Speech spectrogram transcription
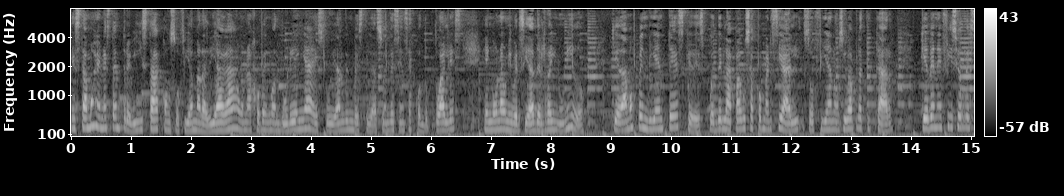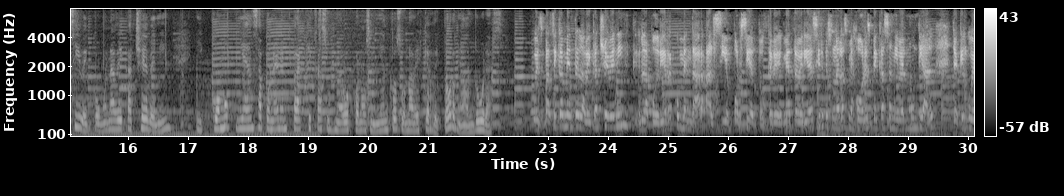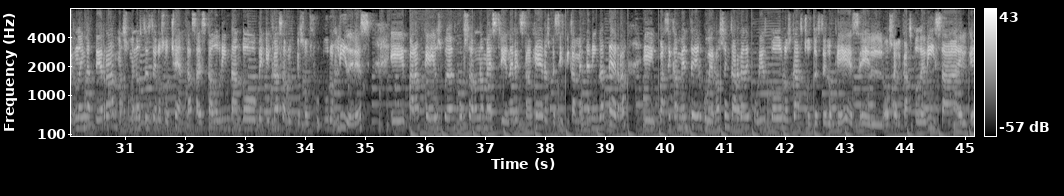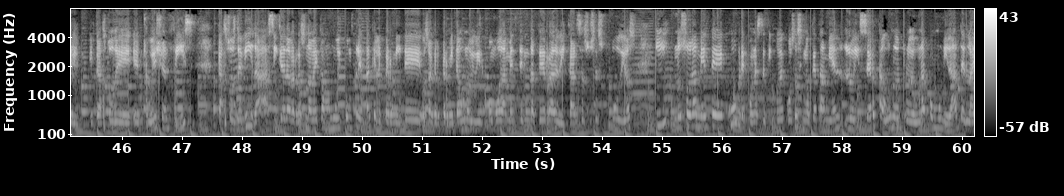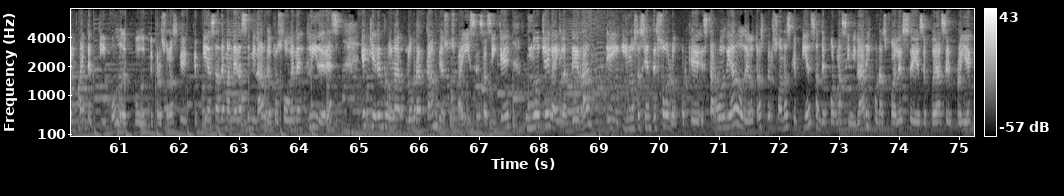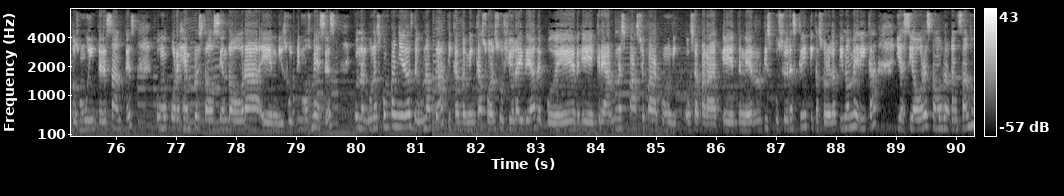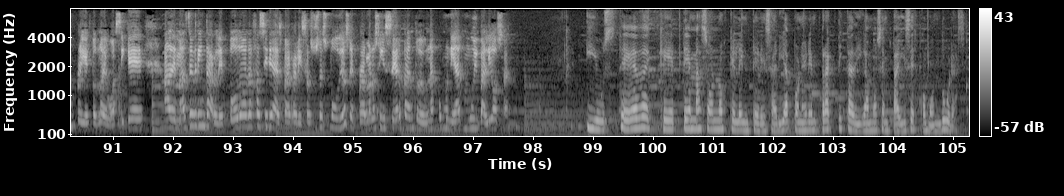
Estamos en esta entrevista con Sofía Maradiaga, una joven hondureña estudiando investigación de ciencias conductuales en una universidad del Reino Unido. Quedamos pendientes que después de la pausa comercial, Sofía nos iba a platicar qué beneficios reciben con una beca Chevening y cómo piensa poner en práctica sus nuevos conocimientos una vez que retorne a Honduras pues básicamente la beca Chevening la podría recomendar al 100%. Me atrevería a decir que es una de las mejores becas a nivel mundial, ya que el gobierno de Inglaterra, más o menos desde los 80, ha estado brindando becas a los que son futuros líderes eh, para que ellos puedan cursar una maestría en el extranjero, específicamente en Inglaterra. Eh, básicamente el gobierno se encarga de cubrir todos los gastos, desde lo que es el, o sea, el gasto de visa, el, el, gasto de tuition fees, gastos de vida. Así que la verdad es una beca muy completa que le permite, o sea, que le permite a uno vivir cómodamente en Inglaterra, dedicarse a sus estudios y no solamente cubre con este tipo de cosas, sino que también lo inserta uno dentro de una comunidad de like-minded people, de, de personas que, piensan de manera similar, de otros jóvenes líderes que quieren lograr, cambio en sus países. Así que uno llega a Inglaterra y, y, no se siente solo porque está rodeado de otras personas que piensan de forma similar y con las cuales se, se puede hacer proyectos muy interesantes, como por ejemplo he estado haciendo ahora en mis últimos meses con algunas compañeras de una plática también casual surgió la idea de poder eh, crear un espacio para, o sea, para eh, tener discusiones críticas sobre Latinoamérica y así ahora estamos lanzando un proyecto nuevo. Así que además de brindarle todas las facilidades para realizar sus estudios, el programa los inserta dentro de una comunidad muy valiosa. ¿Y usted qué temas son los que le interesaría poner en práctica, digamos, en países como Honduras?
